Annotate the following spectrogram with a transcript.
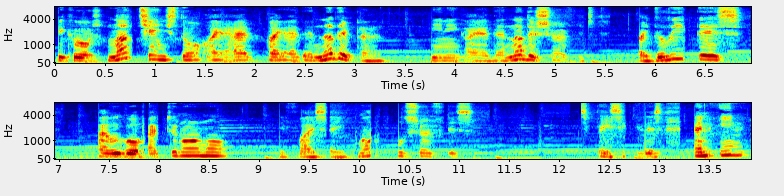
because not changed though I had I had another path meaning I had another surface. I delete this I will go back to normal. If I say multiple surface it's basically this. And in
